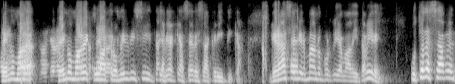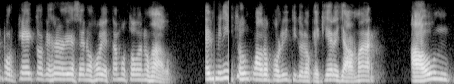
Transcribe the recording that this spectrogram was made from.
tengo más, tengo más de cuatro mil visitas y había que hacer esa crítica. Gracias, mi hermano, por tu llamadita. Miren, ustedes saben por qué Héctor Guerrero Díaz se enojó y estamos todos enojados. El ministro es un cuadro político y lo que quiere llamar a, un,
